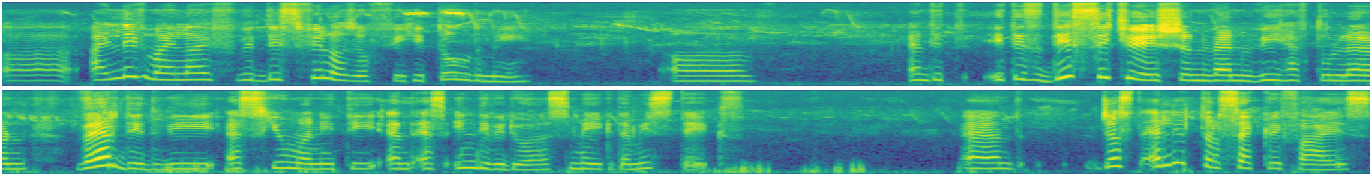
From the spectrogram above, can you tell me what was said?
Uh, I live my life with this philosophy, he told me. Uh, and it, it is this situation when we have to learn where did we as humanity and as individuals make the mistakes. And just a little sacrifice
